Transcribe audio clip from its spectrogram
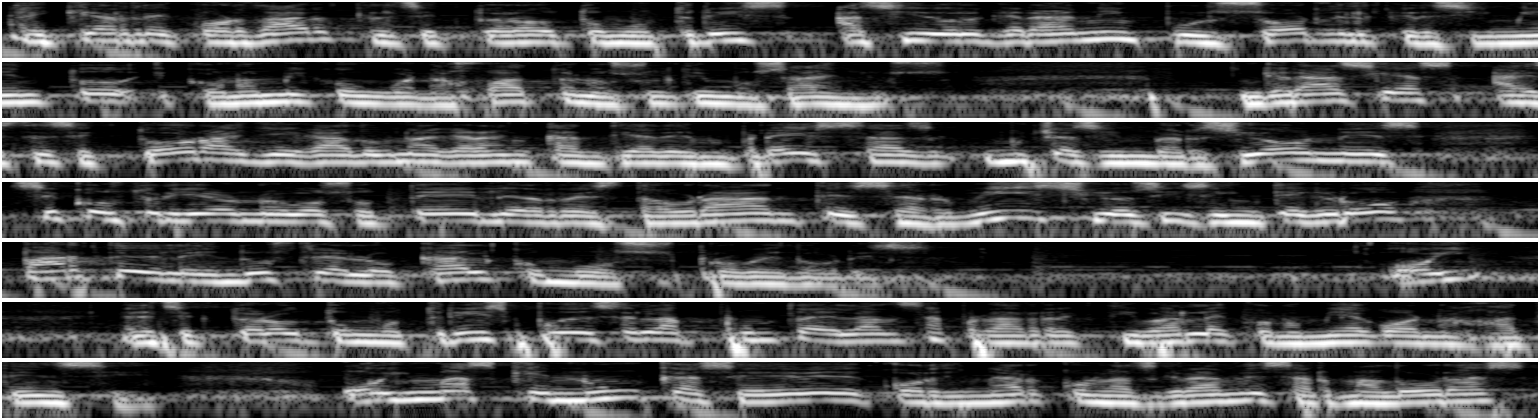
Hay que recordar que el sector automotriz ha sido el gran impulsor del crecimiento económico en Guanajuato en los últimos años. Gracias a este sector ha llegado una gran cantidad de empresas, muchas inversiones, se construyeron nuevos hoteles, restaurantes, servicios y se integró parte de la industria local como sus proveedores. Hoy, el sector automotriz puede ser la punta de lanza para reactivar la economía guanajuatense. Hoy más que nunca se debe de coordinar con las grandes armadoras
